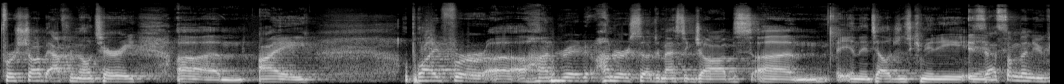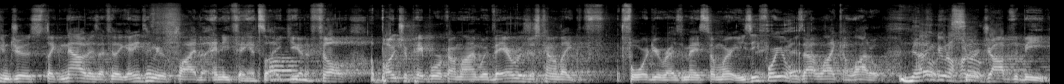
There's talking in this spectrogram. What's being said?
First job after military. Um, I applied for uh, a hundred, hundred or so domestic jobs um, in the intelligence community. Is And- that something you can just like nowadays? I feel like anytime you apply to anything, it's like you got to Um, fill a bunch of paperwork online. Where there was just kind of like forward your resume somewhere easy for you, or was that like a lot of? No, I think doing hundred so- jobs would be.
